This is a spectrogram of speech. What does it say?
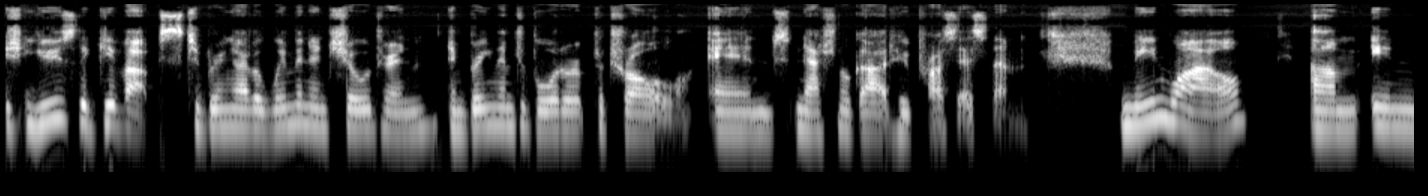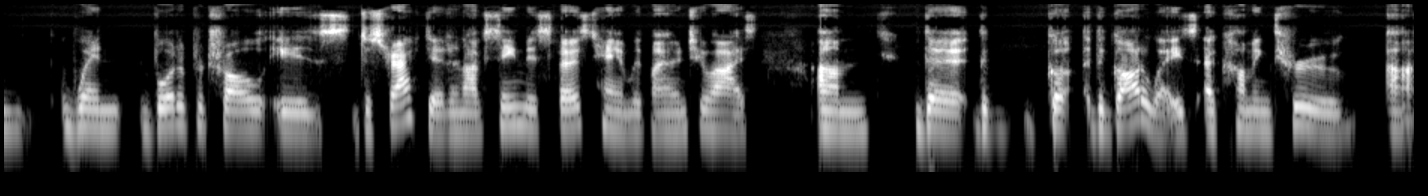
use the give ups to bring over women and children and bring them to Border Patrol and National Guard who process them. Meanwhile, um, in when Border Patrol is distracted, and I've seen this firsthand with my own two eyes, um, the the the gotaways are coming through uh,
